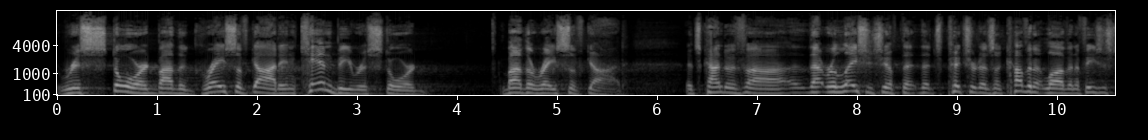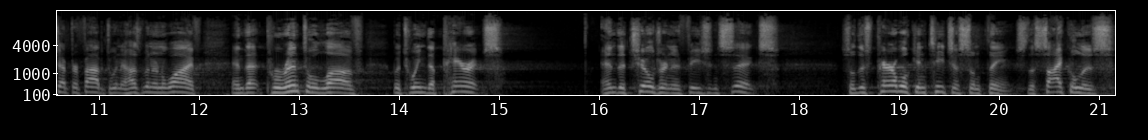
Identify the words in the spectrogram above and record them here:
restored by the grace of God and can be restored by the grace of God. It's kind of uh, that relationship that, that's pictured as a covenant love in Ephesians chapter 5 between a husband and wife, and that parental love between the parents and the children in Ephesians 6. So, this parable can teach us some things. The cycle is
